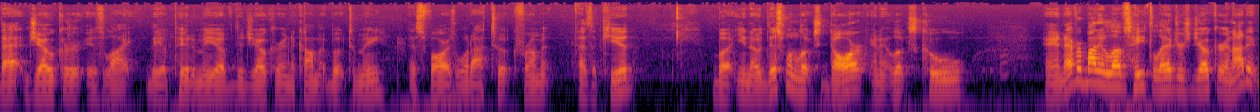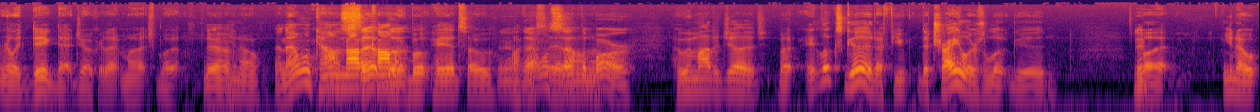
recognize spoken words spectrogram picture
that Joker is like the epitome of the Joker in the comic book to me, as far as what I took from it as a kid. But you know, this one looks dark and it looks cool, and everybody loves Heath Ledger's Joker, and I didn't really dig that Joker that much, but Yeah. you know, And that one kind of I'm not set a comic the, book head, so Yeah, like that I one said, I set the know. bar. Who am I to judge? But it looks good. If you the trailers look good, It- but you know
